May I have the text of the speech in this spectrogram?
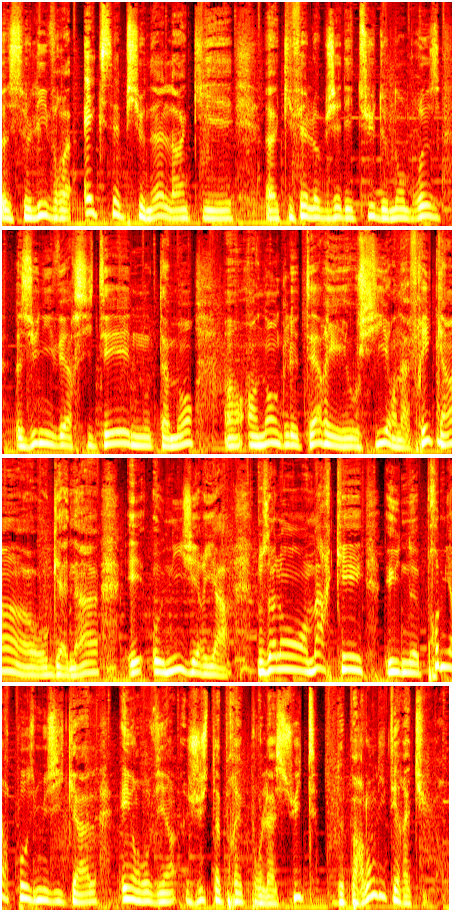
euh, ce livre exceptionnel hein, qui, est, qui fait l'objet d'études de nombreuses universités, notamment en, Angleterre et aussi en Afrique, hein, au Ghana et au Nigeria. Nous allons marquer une première pause musicale et on revient juste après pour la suite de Parlons littérature.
